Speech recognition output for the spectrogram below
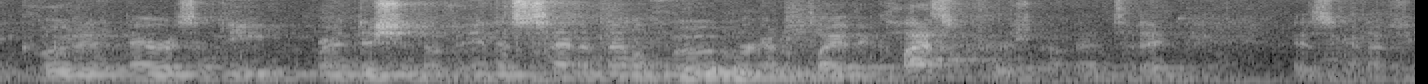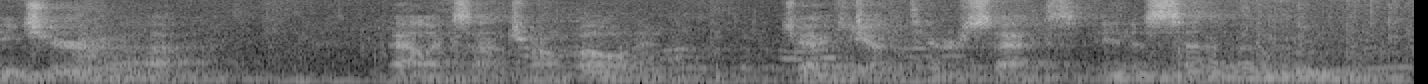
included in there is a neat rendition of In a Sentimental Mood. We're going to play the classic version of that today. It's going to feature uh, Alex on trombone and Jackie on tenor sax. In a Sentimental Mood.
